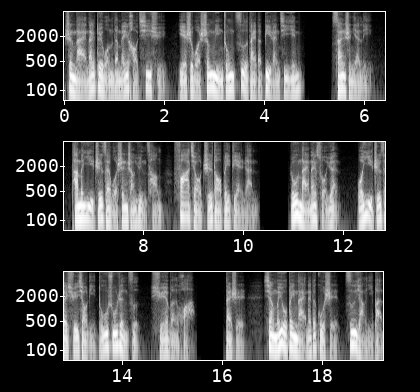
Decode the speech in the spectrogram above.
是奶奶对我们的美好期许。也是我生命中自带的必然基因。三十年里，他们一直在我身上蕴藏、发酵，直到被点燃。如奶奶所愿，我一直在学校里读书认字、学文化。但是，像没有被奶奶的故事滋养一般，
